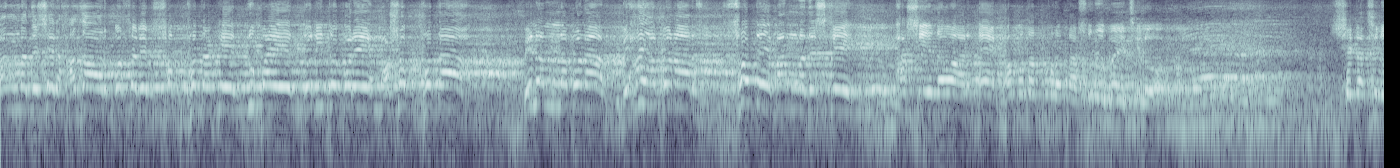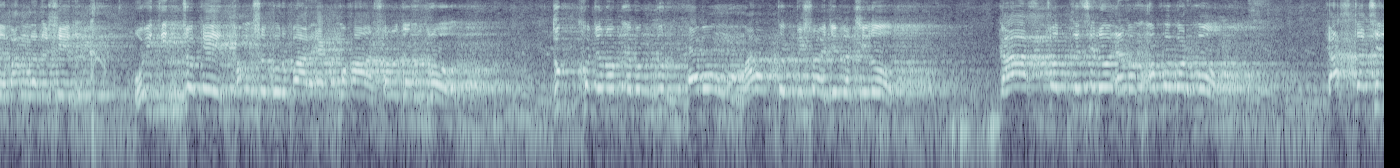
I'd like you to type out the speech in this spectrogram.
বাংলাদেশের হাজার বছরের সভ্যতাকে দুপায়ে দলিত করে অসভ্যতা বেলাল্লাপনা বেহায়াপনার স্রোতে বাংলাদেশকে ভাসিয়ে দেওয়ার এক অপতৎপরতা শুরু হয়েছিল। সেটা ছিল বাংলাদেশের ঐতিহ্যকে ধ্বংস করবার এক মহা ষড়যন্ত্র। দুঃখজনক এবং এবং মারাত্মক বিষয় যেটা ছিল, কাজ চলতেছিল এবং অপকর্ম। কাজটা ছিল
